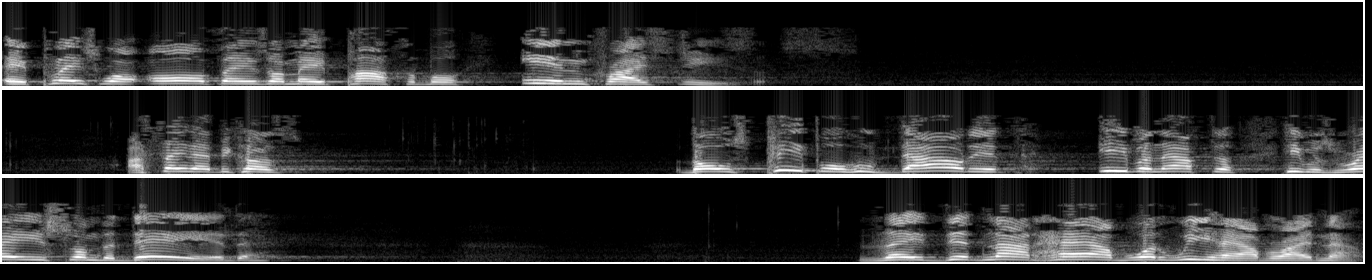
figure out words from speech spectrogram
A place where all things are made possible in Christ Jesus. I say that because those people who doubted even after he was raised from the dead, they did not have what we have right now.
